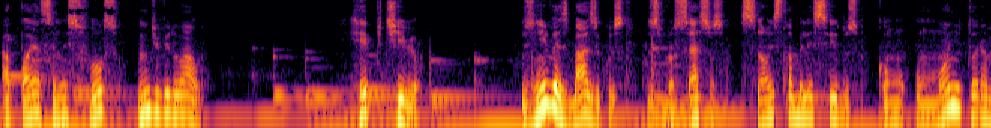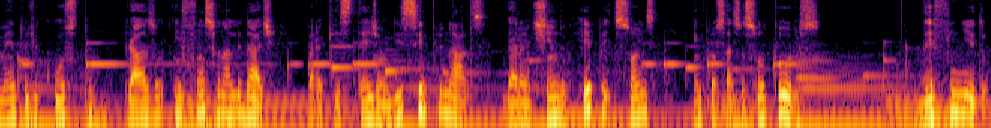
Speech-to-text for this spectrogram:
apoia-se no esforço individual. Repetível, os níveis básicos dos processos são estabelecidos como o monitoramento de custo, prazo e funcionalidade para que estejam disciplinados, garantindo repetições em processos futuros. Definido,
